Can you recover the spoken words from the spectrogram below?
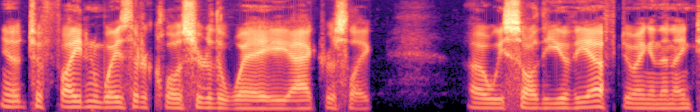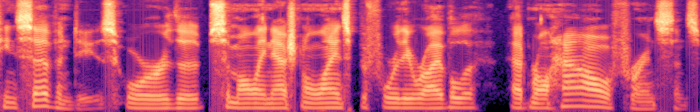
you know, to fight in ways that are closer to the way actors like uh, we saw the UVF doing in the 1970s, or the Somali National Alliance before the arrival of Admiral Howe, for instance.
